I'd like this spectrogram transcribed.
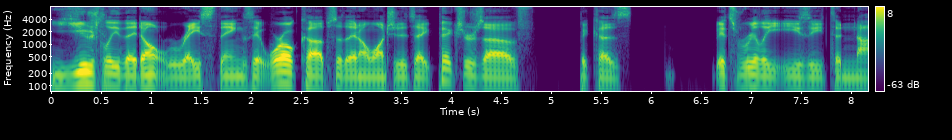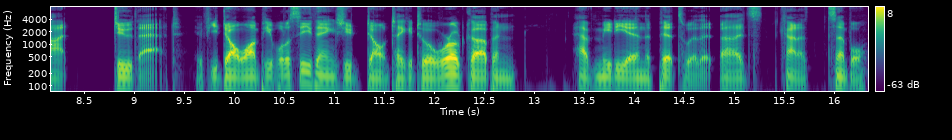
usually they don't race things at World Cup so they don't want you to take pictures of because it's really easy to not do that. If you don't want people to see things, you don't take it to a World Cup and have media in the pits with it. Uh, it's kind of simple.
